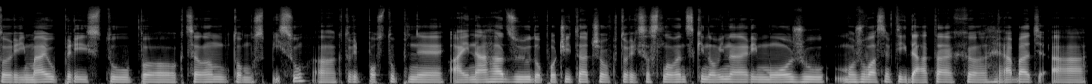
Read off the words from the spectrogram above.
ktorí majú prístup eh, k celému tomu spisu a ktorí postupne aj nahádzajú do počítačov, v ktorých sa slovenskí novinári môžu, môžu vlastne v tých dátach eh, hrabať a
